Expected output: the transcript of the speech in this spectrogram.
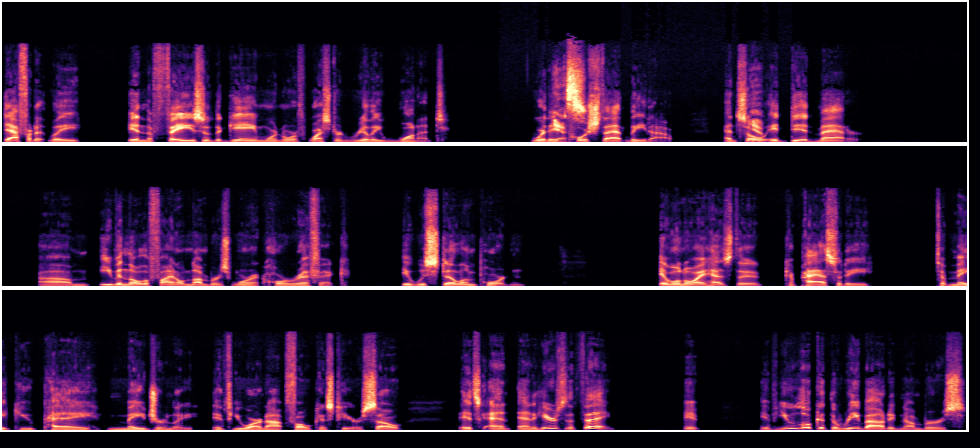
definitely in the phase of the game where Northwestern really won it, where they Yes. pushed that lead out. And so Yep. it did matter. Um, even though the final numbers weren't horrific, it was still important. Illinois has the capacity to make you pay majorly if you are not focused here. So it's and and here's the thing. If you look at the rebounding numbers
